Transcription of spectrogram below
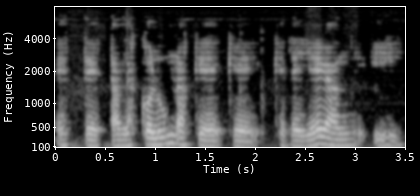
Este, están las columnas que, que, que te llegan y,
